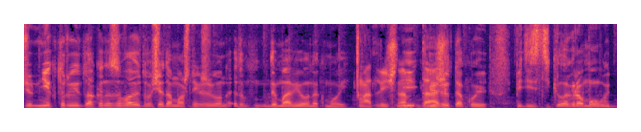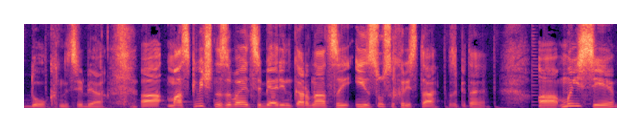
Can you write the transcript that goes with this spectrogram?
некоторые так и называют вообще домашних животных. Это домовенок мой. отлично. И Так. бежит такой 50-килограммовый док на тебя. А, москвич называет себя реинкарнацией Иисуса Христа, запятая. А, Моисея,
